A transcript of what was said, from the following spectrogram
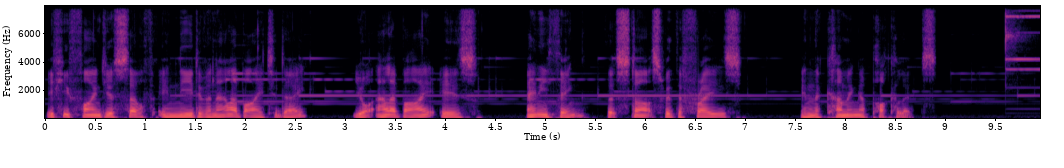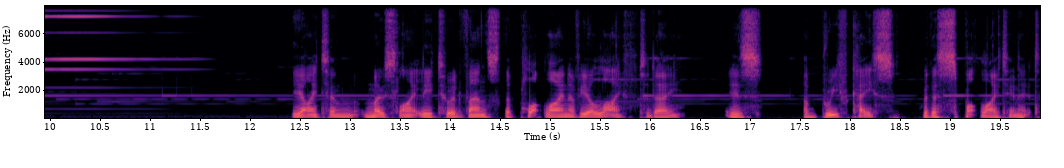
If you find yourself in need of an alibi today, your alibi is anything that starts with the phrase, in the coming apocalypse. The item most likely to advance the plotline of your life today is a briefcase with a spotlight in it.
